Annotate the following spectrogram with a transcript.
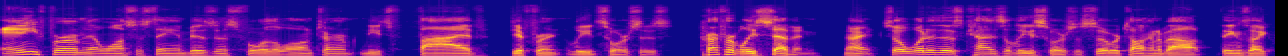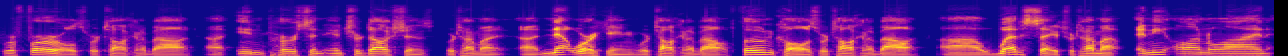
any firm that wants to stay in business for the long term needs five different lead sources, preferably seven. Right. So, what are those kinds of lead sources? So, we're talking about things like referrals. We're talking about uh, in person introductions. We're talking about uh, networking. We're talking about phone calls. We're talking about uh, websites. We're talking about any online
